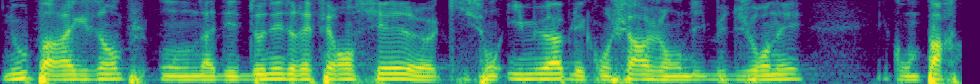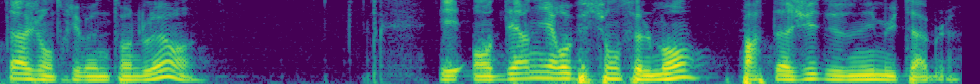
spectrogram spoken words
Nous, par exemple, on a des données de référentiel qui sont immuables et qu'on charge en début de journée et qu'on partage entre event handlers. Et en dernière option seulement, partager des données mutables.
